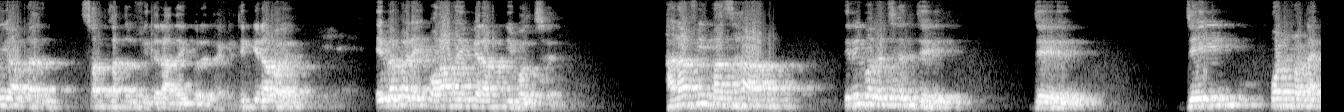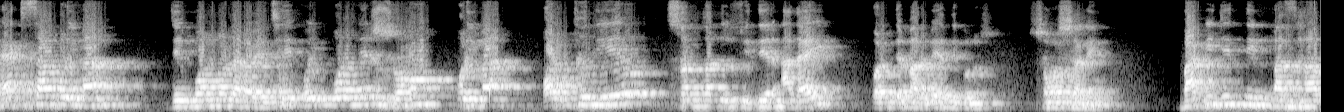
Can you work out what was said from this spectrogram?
দিয়ে আমরা সদকাতুল ফিতের আদায় করে থাকি। ঠিক কিনা বলেন? এ ব্যাপারে ওলামাই কেরাম কি বলছেন? হানাফি মাযহাব তিনি বলেছেন যে যে যেই পণ্যটা এক সা পরিমাণ, যে পণ্যটা রয়েছে, ওই পণ্যের সম পরিমাণ অর্থ দিয়েও সদকাতুল ফিতের আদায় করতে পারবে, এতে কোনো সমস্যা নেই। বাকি যে তিন মাযহাব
